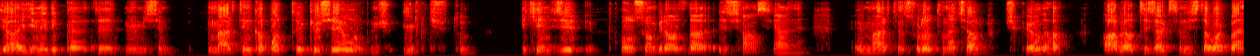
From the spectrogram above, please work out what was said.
ya yine dikkat etmemişim. Mert'in kapattığı köşeye vurmuş ilk şutu. İkinci pozisyon biraz da şans yani. E, Mert'in suratına çarpıp çıkıyor da. Abi atacaksın işte bak ben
